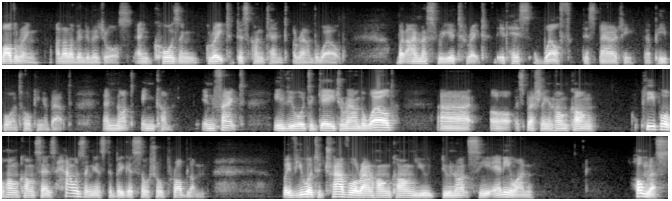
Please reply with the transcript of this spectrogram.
bothering a lot of individuals and causing great discontent around the world. But I must reiterate, it is wealth disparity that people are talking about and not income. In fact, if you were to gauge around the world, uh, or especially in Hong Kong, people of Hong Kong says housing is the biggest social problem. But if you were to travel around Hong Kong, you do not see anyone homeless.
